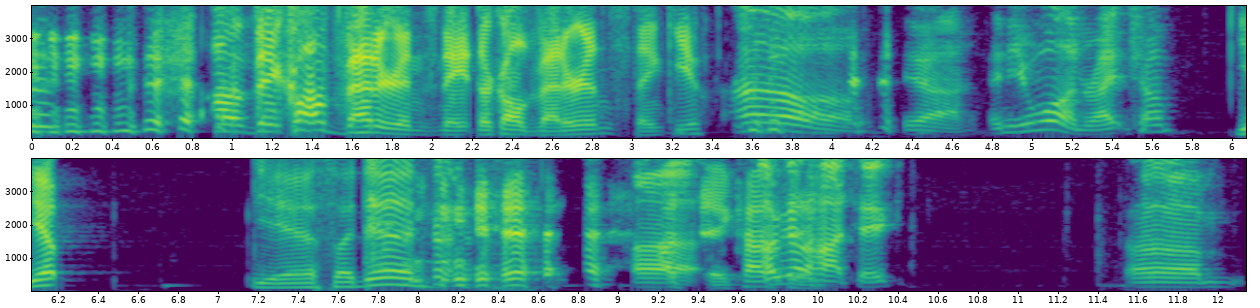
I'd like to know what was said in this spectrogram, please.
Uh, they're called veterans, Nate. They're called veterans. Thank you. Oh, yeah, and you won, right, chum? Yep. Yes, I did. Uh, hot take. Hot I've got a hot take. Um,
